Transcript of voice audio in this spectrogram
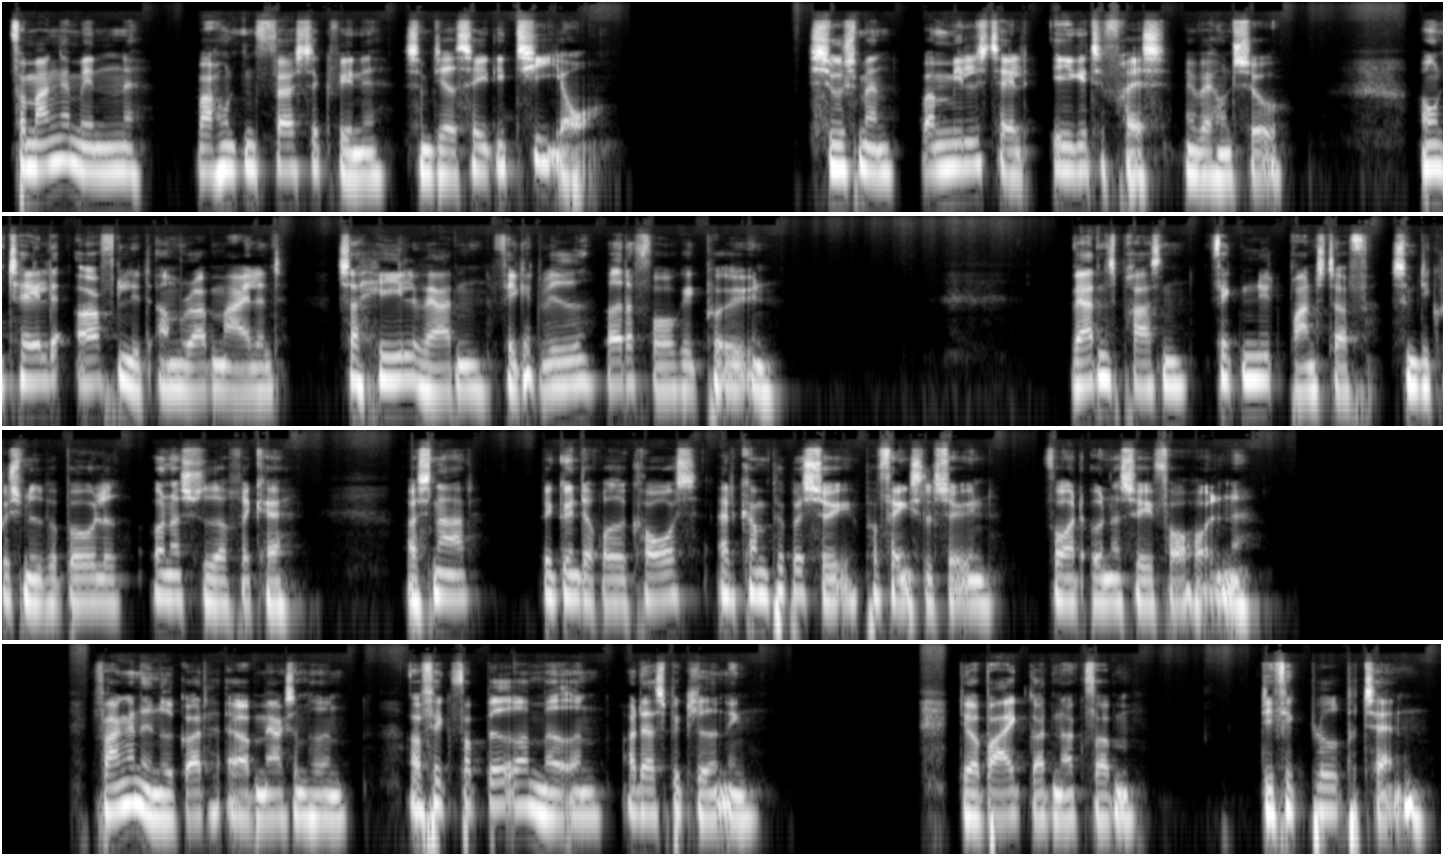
For mange af mændene var hun den første kvinde, som de havde set i 10 år. Sussman var mildest talt ikke tilfreds med, hvad hun så. Og hun talte offentligt om Robben Island, så hele verden fik at vide, hvad der foregik på øen. Verdenspressen fik nyt brændstof, som de kunne smide på bålet under Sydafrika, og snart begyndte Røde Kors at komme på besøg på fængselsøen for at undersøge forholdene. Fangerne nød godt af opmærksomheden og fik forbedret maden og deres beklædning. Det var bare ikke godt nok for dem. De fik blod på tanden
